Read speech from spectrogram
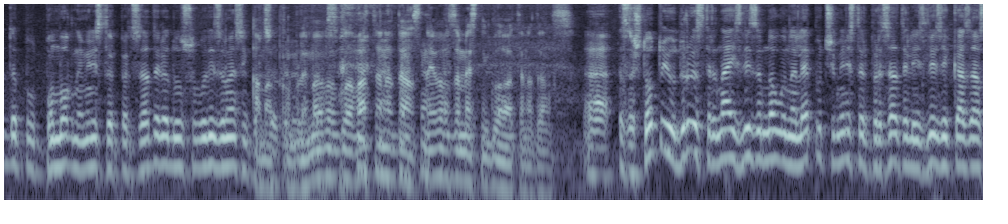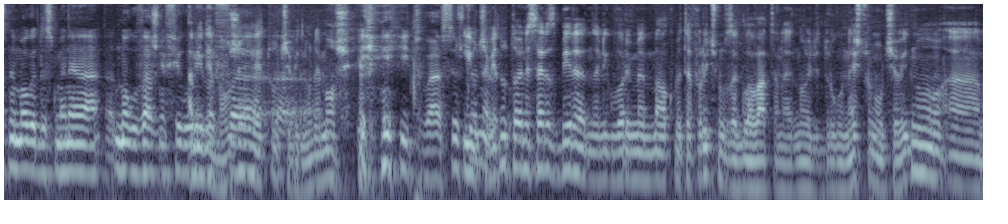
да по- помогне министър-председателя да освободи заместник Ама председателя. проблема е в главата на ДАНС, не в заместник главата на ДАНС. А, защото и от друга страна излиза много налепо, че министър-председателя излиза и каза, аз не мога да сменя много важни фигури. Ами не в, може, ето очевидно не може. И, и това също И е очевидно нелепо. той не се разбира, нали, говорим малко метафорично за глава главата на едно или друго нещо, но очевидно а,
